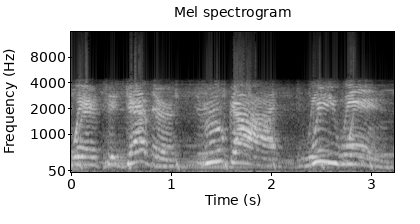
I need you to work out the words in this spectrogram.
where together, through God, we win.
